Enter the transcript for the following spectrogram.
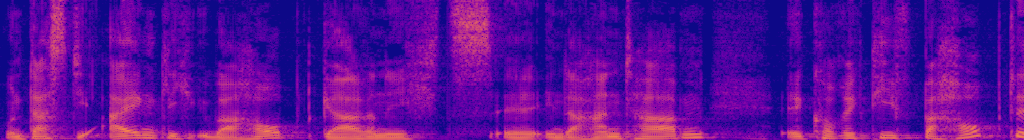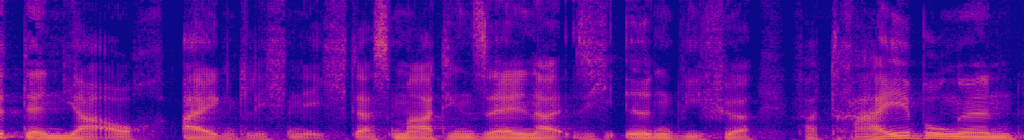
und dass die eigentlich überhaupt gar nichts äh, in der Hand haben. Äh, Korrektiv behauptet denn ja auch eigentlich nicht, dass Martin Sellner sich irgendwie für Vertreibungen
